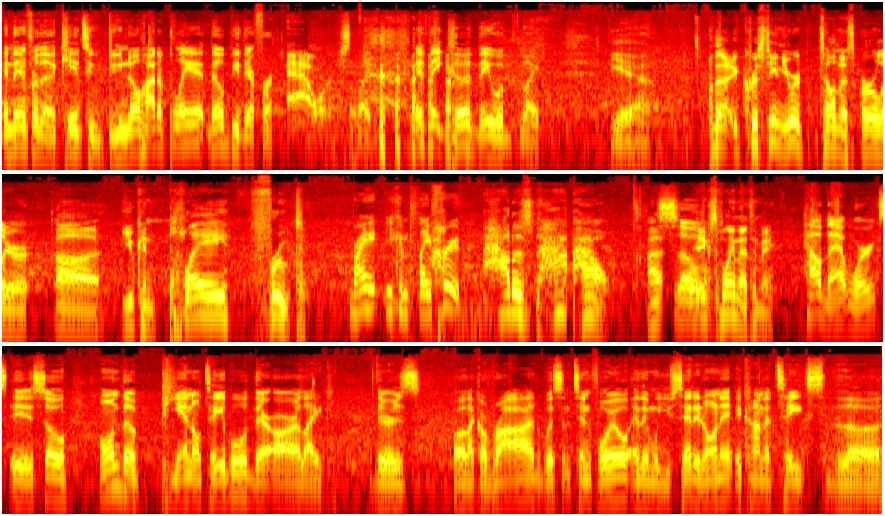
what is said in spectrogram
and then for the kids who do know how to play it, they'll be there for hours. Like, if they could, they would like, yeah. The, Christine, you were telling us earlier uh, you can play fruit. Right? You can play fruit. How does how? how? I- So- explain that to me. how that works is so on the piano table there are like there's or like a rod with some tinfoil and then when you set it on it it kind of takes the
